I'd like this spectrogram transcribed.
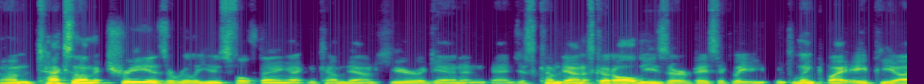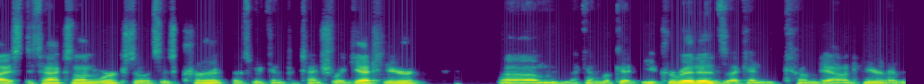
Um, taxonomic tree is a really useful thing. I can come down here again and, and just come down. It's got all these are basically linked by APIs to taxon work. So it's as current as we can potentially get here. Um, I can look at eucharitids. I can come down here and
